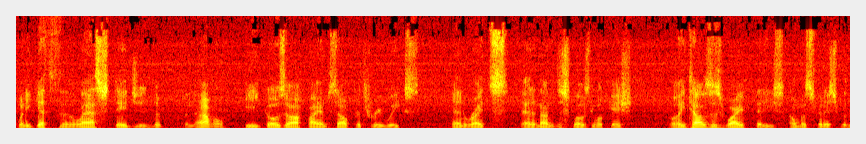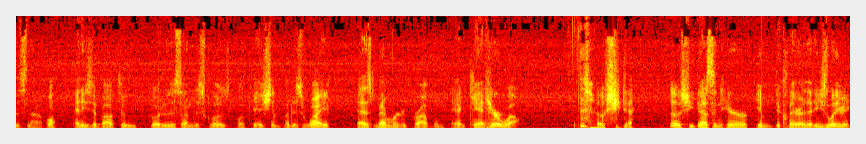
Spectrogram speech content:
when he gets to the last stages of the novel, he goes off by himself for three weeks and writes at an undisclosed location. Well, he tells his wife that he's almost finished with his novel and he's about to go to this undisclosed location, but his wife has memory problem and can't hear well. so she do- so she doesn't hear him declare that he's leaving.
